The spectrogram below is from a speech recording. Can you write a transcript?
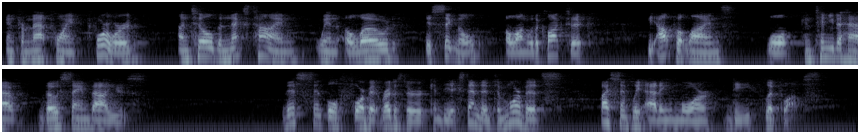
and from that point forward until the next time when a load is signaled along with a clock tick, the output lines will continue to have those same values. This simple 4-bit register can be extended to more bits by simply adding more D flip-flops.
